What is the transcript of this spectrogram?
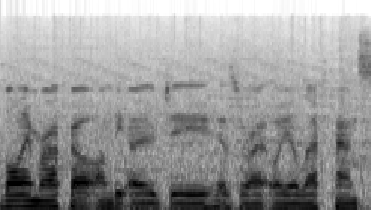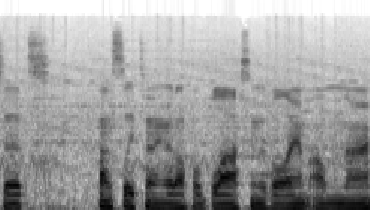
Volume rocker on the OG is right where your left hand sits. Constantly turning it off or blasting the volume. Oh no.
